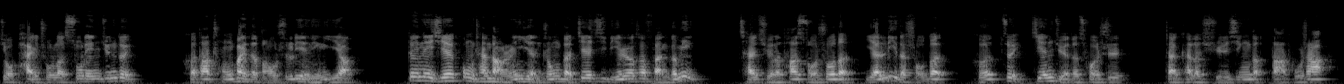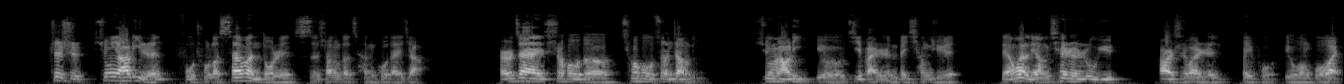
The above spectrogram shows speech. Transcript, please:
就派出了苏联军队，和他崇拜的导师列宁一样，对那些共产党人眼中的阶级敌人和反革命，采取了他所说的严厉的手段和最坚决的措施，展开了血腥的大屠杀，致使匈牙利人付出了三万多人死伤的残酷代价。而在事后的秋后算账里，匈牙利又有几百人被枪决，两万两千人入狱。二十万人被迫流亡国外。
